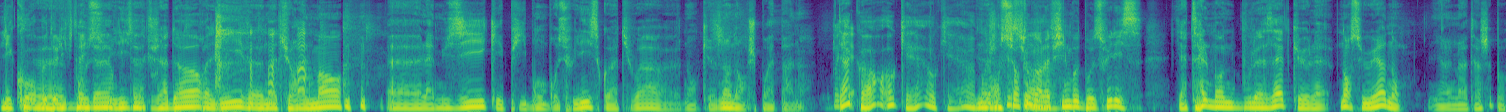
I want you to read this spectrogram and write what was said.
Les courbes euh, de Liv Bruce Tyler. Willis, peut-être. que j'adore, Liv euh, naturellement, euh, la musique et puis bon Bruce Willis quoi, tu vois. euh, donc euh, non non, je pourrais pas non. Ok. D'accord, ok, ok. Euh, Moi, surtout sur, dans euh, la filmo de Bruce Willis, il y a tellement de boules à Z que la... non celui-là non, il mérite un chapeau.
